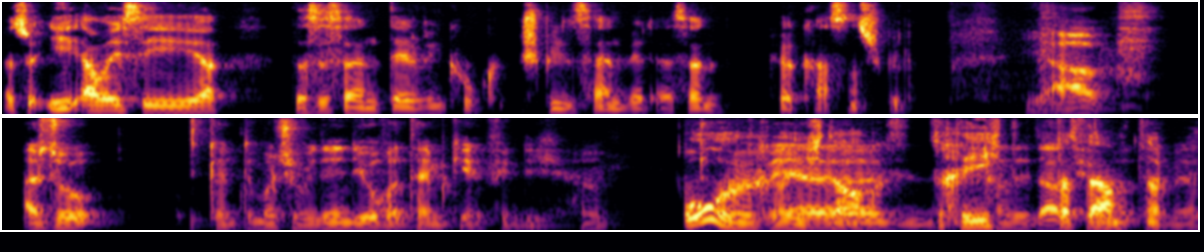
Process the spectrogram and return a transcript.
Also ich, aber ich sehe eher, dass es ein Delvin Cook Spiel sein wird als ein Kirk Cousins Spiel. Ja, also könnte man schon wieder in die Overtime gehen, finde ich. Hm? Oh, riecht auch. Riecht verdammt. Ja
